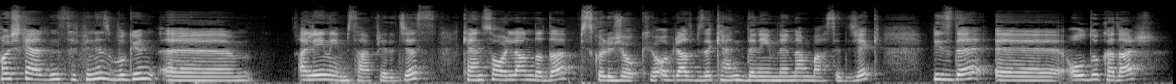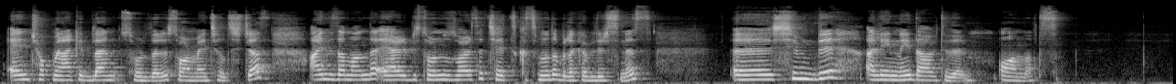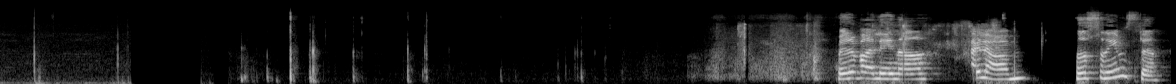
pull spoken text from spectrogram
Hoş geldiniz hepiniz. Bugün e, Aleyna'yı misafir edeceğiz. Kendisi Hollanda'da psikoloji okuyor. O biraz bize kendi deneyimlerinden bahsedecek. Biz de e, olduğu kadar en çok merak edilen soruları sormaya çalışacağız. Aynı zamanda eğer bir sorunuz varsa chat kısmına da bırakabilirsiniz. E, şimdi Aleyna'yı davet edelim. O anlatsın. Merhaba Aleyna. Selam. Nasılsın, iyi misin?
